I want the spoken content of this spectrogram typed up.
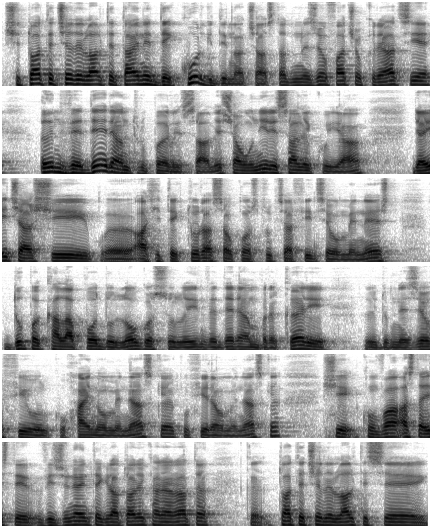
și toate celelalte taine decurg din aceasta. Dumnezeu face o creație în vederea întrupării sale și a unirii sale cu ea. De aici și uh, arhitectura sau construcția ființei omenești, după calapodul logosului în vederea îmbrăcării lui Dumnezeu Fiul cu haină omenească, cu firea omenească și cumva asta este viziunea integratoare care arată că toate celelalte se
